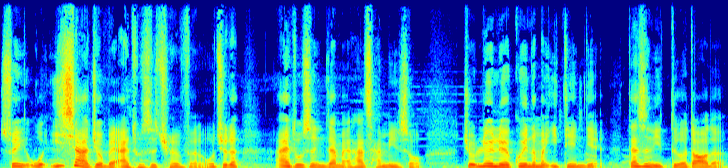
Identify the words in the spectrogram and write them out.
所以我一下就被爱图仕圈粉了。我觉得爱图仕你在买它产品的时候就略略贵那么一点点，但是你得到的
